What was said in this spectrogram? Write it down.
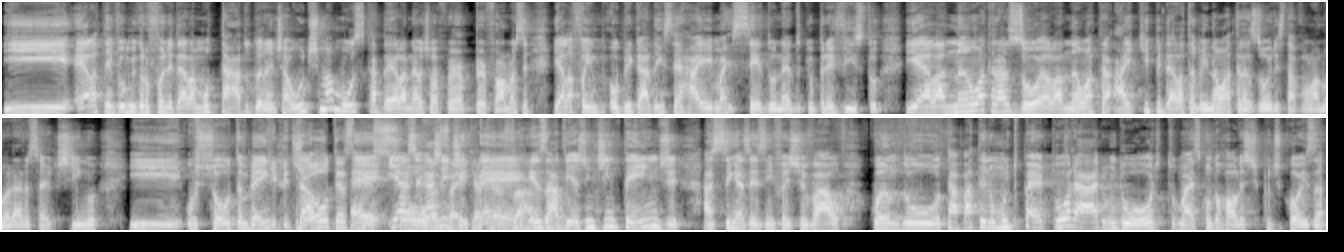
E ela teve o microfone dela mutado durante a última música dela, né? A última performance. E ela foi obrigada a encerrar aí mais cedo, né? Do que o previsto. E ela não atrasou, ela não atra... A equipe dela também não atrasou, eles estavam lá no horário certinho. E o show também. A equipe de então, outras é, pessoas e a, a gente, é, Exato, e a gente entende, assim, às vezes em festival, quando tá batendo muito perto o horário um do outro, mais quando rola esse tipo de coisa.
